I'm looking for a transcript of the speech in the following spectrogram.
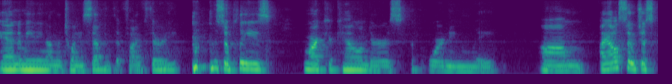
and a meeting on the 27th at 5:30. So please mark your calendars accordingly. Um, I also just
